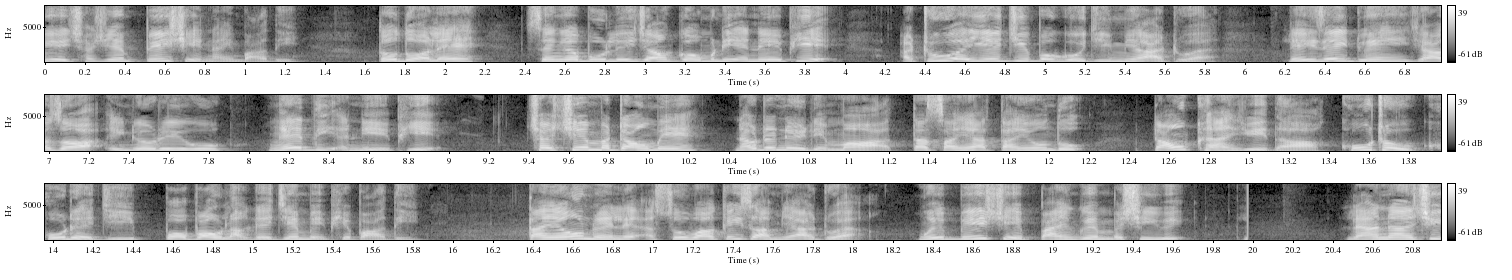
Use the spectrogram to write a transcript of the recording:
၍ချက်ချင်းပေးရှင်းနိုင်ပါသည်သို့တော်လည်းစင်ကာပူလေကြောင်းကုမ္ပဏီအနေဖြင့်အထူးအရေးကြီးပုဂ္ဂိုလ်ကြီးများအတွက်လေဆိပ်တွင်ရာဇဝအင်ဒိုရီကိုငဲ့သည့်အနေဖြင့်ချက်ချင်းမတောင်းပဲနောက်တစ်နေ့တွင်မှတပ်ဆိုင်ရာတန်ယုံတို့တောင်းခံ၍သာခိုးထုတ်ခိုးတယ်ကြီးပေါ်ပေါက်လာခဲ့ခြင်းပင်ဖြစ်ပါသည်တန်ယုံတွင်လည်းအဆိုပါကိစ္စများအတွက်ငွေပေးရှေပိုင်ခွင့်မရှိ၍ လန်ဒန်ရှိ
